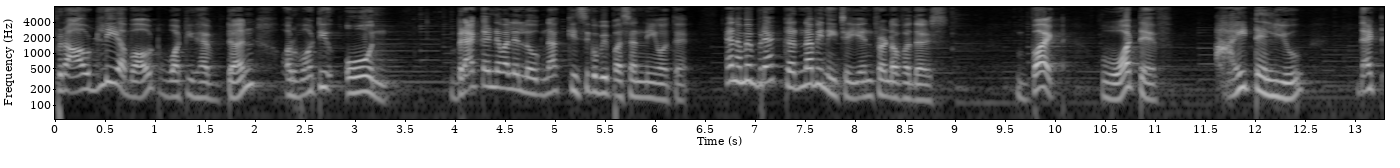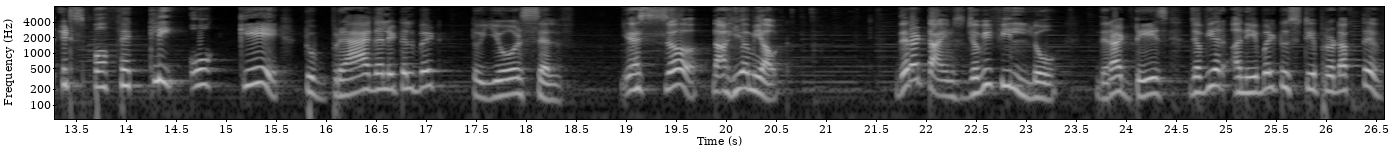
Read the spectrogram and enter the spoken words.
proudly about what you have done और वॉट यू ओन ब्रैक करने वाले लोग ना किसी को भी पसंद नहीं होते। एंड हमें ब्रैक करना भी नहीं चाहिए in front of others but what if I tell you that it's perfectly okay okay to brag a little bit to yourself. Yes, sir. Now hear me out. There are times जब we feel low. There are days जब we are unable to stay productive.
